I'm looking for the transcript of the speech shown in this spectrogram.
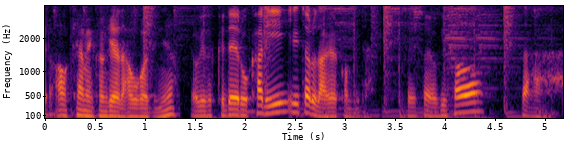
이렇게 하면 경계가 나오거든요. 여기서 그대로 칼이 일자로 나갈 겁니다. 그래서 여기서 싹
